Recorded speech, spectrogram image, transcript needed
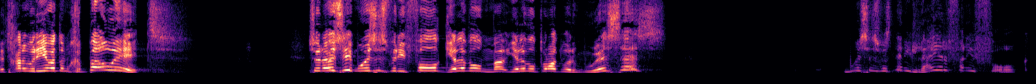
Dit gaan oor die wat hom gebou het. So nou sê Moses vir die volk, julle wil julle wil praat oor Moses? Moses was net die leier van die volk.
